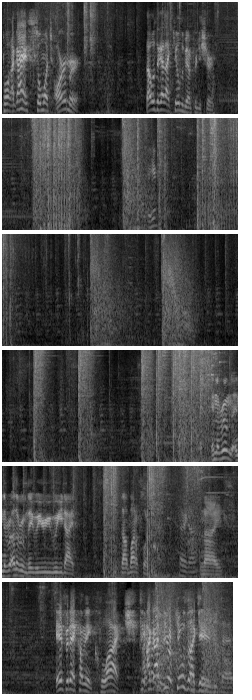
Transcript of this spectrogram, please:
Bro, that guy has so much armor. That was the guy that killed me, I'm pretty sure. Right here. In the room, in the other room, they, we, we died. The bottom floor. There we go. Nice. Infinite coming clutch. Dude, I, thought got zero kills that game. Dead.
